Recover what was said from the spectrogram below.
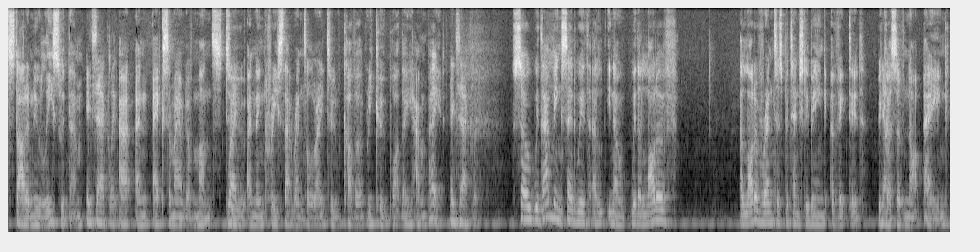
start a new lease with them exactly at an X amount of months to right. and increase that rental rate to cover recoup what they haven't paid. Exactly. So, with that being said, with a, you know, with a lot of a lot of renters potentially being evicted because yeah. of not paying,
